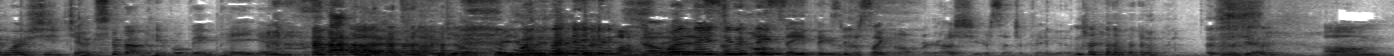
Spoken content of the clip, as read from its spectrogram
Emily has this thing where she jokes about people being pagans. It's not a joke. We When they- with No, of When they is. Some do people things- say things, I'm just like, oh my gosh, you're such a pagan. legit. Um,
